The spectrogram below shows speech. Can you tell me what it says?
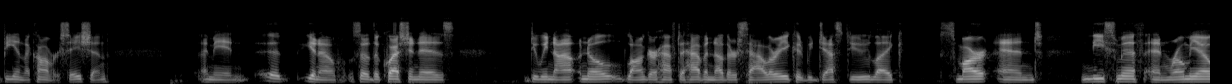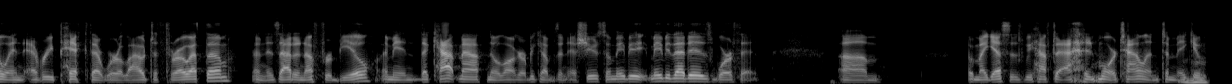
be in the conversation. I mean, it, you know, so the question is, do we not no longer have to have another salary? Could we just do like Smart and Nesmith and Romeo and every pick that we're allowed to throw at them? And is that enough for Beal? I mean, the cap math no longer becomes an issue, so maybe maybe that is worth it. Um, but my guess is we have to add in more talent to make mm-hmm. it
